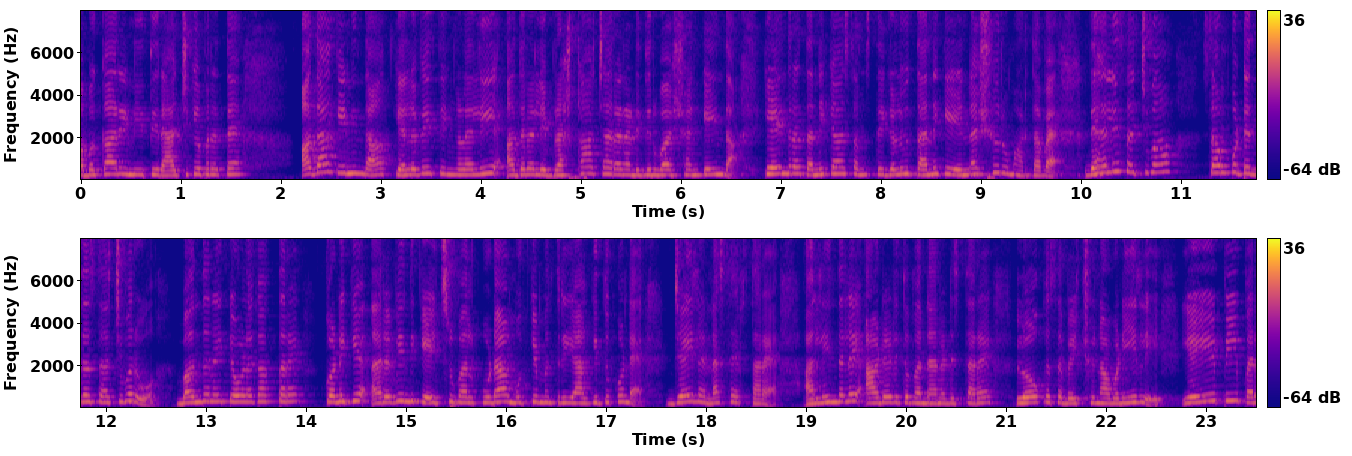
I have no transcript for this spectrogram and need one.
ಅಬಕಾರಿ ನೀತಿ ರಾಜ್ಯಕ್ಕೆ ಬರುತ್ತೆ. ಅದಾಗಿನಿಂದ ಕೆಲವೇ ತಿಂಗಳಲ್ಲಿ ಅದರಲ್ಲಿ ಭ್ರಷ್ಟಾಚಾರ ನಡೆದಿರುವ ಶಂಕೆಯಿಂದ ಕೇಂದ್ರ ತನಿಖಾ ಸಂಸ್ಥೆಗಳು ತನಿಖೆಯನ್ನು ಶುರು ಮಾಡ್ತವೆ. ದೆಹಲಿ ಸಚಿವ ಸಂಪುಟದ ಸಚಿವರು ಬಂಧನಕ್ಕೆ ಒಳಗಾಗ್ತಾರೆ. ಕೊನೆಗೆ ಅರವಿಂದ್ ಕೇಜ್ರಿವಾಲ್ ಕೂಡ ಮುಖ್ಯಮಂತ್ರಿಯಾಗಿದ್ದುಕೊಂಡೇ ಜೈಲನ್ನ ಸೇರ್ತಾರೆ. ಅಲ್ಲಿಂದಲೇ ಆಡಳಿತವನ್ನ ನಡೆಸ್ತಾರೆ. ಲೋಕಸಭೆ ಚುನಾವಣೆಯಲ್ಲಿ ಎಎಪಿ ಪರ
